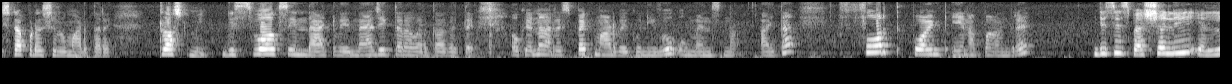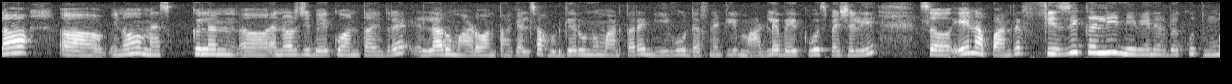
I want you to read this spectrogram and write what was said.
ಇಷ್ಟಪಡೋ ಶುರು ಮಾಡ್ತಾರೆ. Trust me this works in that way magic ಥರ ವರ್ಕ್ ಆಗುತ್ತೆ. ಓಕೆನಾ ರೆಸ್ಪೆಕ್ಟ್ ಮಾಡಬೇಕು ನೀವು ವುಮೆನ್ಸ್ನ ಆಯಿತಾ? ಫೋರ್ತ್ ಪಾಯಿಂಟ್ ಏನಪ್ಪ ಅಂದರೆ ದಿಸ್ ಈಸ್ ಸ್ಪೆಷಲಿ ಎಲ್ಲ ಯುನೋ ಮೆಸ್ಕ್ಯುಲನ್ ಎನರ್ಜಿ ಬೇಕು ಅಂತ ಇದ್ದರೆ ಎಲ್ಲರೂ ಮಾಡುವಂತಹ ಕೆಲಸ ಹುಡುಗಿಯರೂ ಮಾಡ್ತಾರೆ. ನೀವು ಡೆಫಿನೆಟ್ಲಿ ಮಾಡಲೇಬೇಕು ಸ್ಪೆಷಲಿ ಸೊ ಏನಪ್ಪ ಅಂದರೆ ಫಿಸಿಕಲಿ ನೀವೇನಿರಬೇಕು, ತುಂಬ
